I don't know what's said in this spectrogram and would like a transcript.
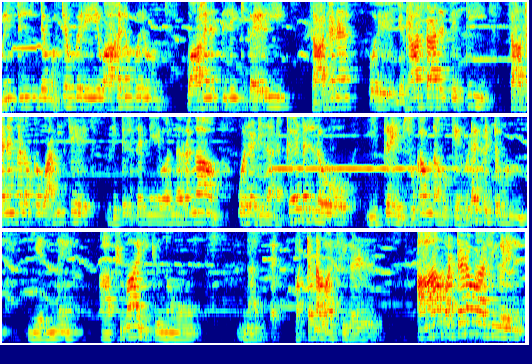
വീട്ടിന്റെ മുറ്റം വരെ വാഹനം വരും. വാഹനത്തിലേക്ക് കയറി സാധന യഥാസ്ഥാനത്തെത്തി സാധനങ്ങളൊക്കെ വാങ്ങിച്ച് വീട്ടിൽ തന്നെ വന്നിറങ്ങാം. ഒരടി നടക്കേണ്ടല്ലോ. ഇത്രയും സുഖം നമുക്ക് എവിടെ കിട്ടും എന്ന് അഭിമാനിക്കുന്നു പട്ടണവാസികൾ. ആ പട്ടണവാസികളിൽ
